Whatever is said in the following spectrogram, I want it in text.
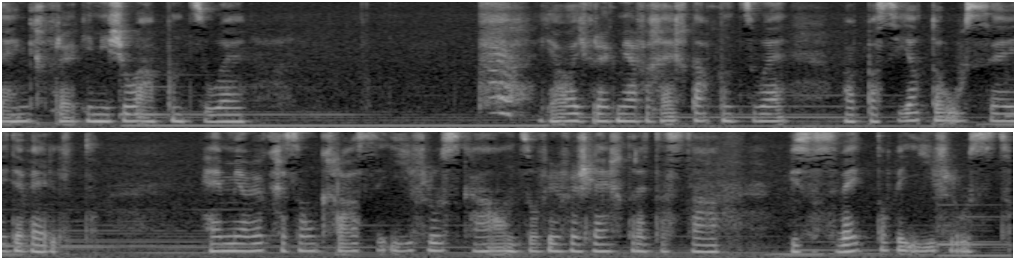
denke, frage ich mich schon ab und zu, ja, ich frage mich einfach echt ab und zu, was passiert da außen in der Welt? Haben wir wirklich so einen krassen Einfluss gehabt und so viel verschlechtert, dass da unser Wetter beeinflusst?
